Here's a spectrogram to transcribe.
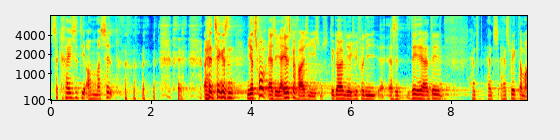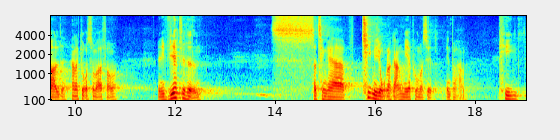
så kredser de om mig selv. og jeg tænker sådan, men jeg tror, altså jeg elsker faktisk Jesus, det gør jeg virkelig, fordi altså, det her, det, han, han, han svigter mig aldrig, han har gjort så meget for mig. Men i virkeligheden, så tænker jeg 10 millioner gange mere på mig selv, end på ham. Pinligt.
